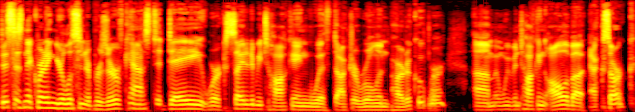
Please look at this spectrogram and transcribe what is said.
This is Nick Redding. You're listening to PreserveCast. Today, we're excited to be talking with Dr. Roeland Paardekooper, um, and we've been talking all about EXARC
